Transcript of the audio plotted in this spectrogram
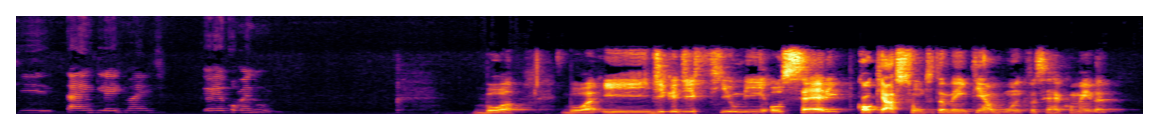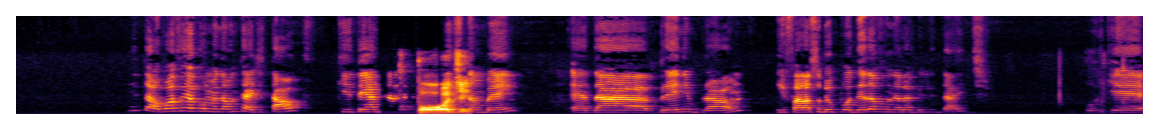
Que tá em inglês, mas eu recomendo muito. Boa, boa. E dica de filme ou série, qualquer assunto também, tem alguma que você recomenda? Então, posso recomendar um TED Talk, que tem a Pode. também, é da Brené Brown, e fala sobre o poder da vulnerabilidade. Porque,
